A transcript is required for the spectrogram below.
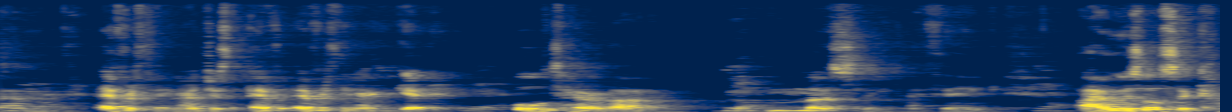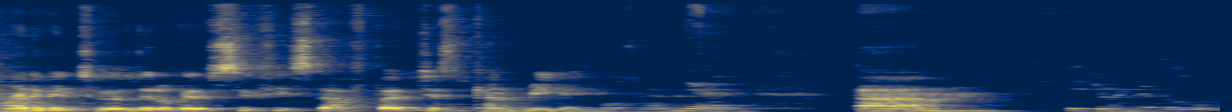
um, yeah. everything. I just ev- everything I could get, yeah. all Theravada. Yeah. Mostly, I think. I was also kind of into a little bit of Sufi stuff, but just mm-hmm. kind of reading more than anything. Um, Did you remember what?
